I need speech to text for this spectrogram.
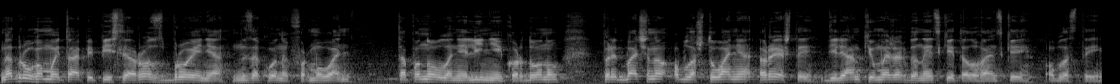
На другому етапі після роззброєння незаконних формувань та поновлення лінії кордону передбачено облаштування решти ділянки в межах Донецької та Луганської областей.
